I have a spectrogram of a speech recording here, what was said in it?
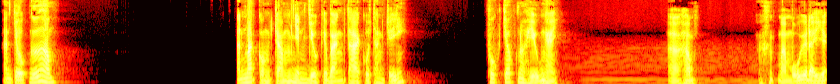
Anh chuột ngứa không? Ánh mắt con Trâm nhìn vô cái bàn tay của thằng Trí. Phút chốc nó hiểu ngay. À không. Mà mũi ở đây á,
